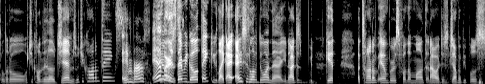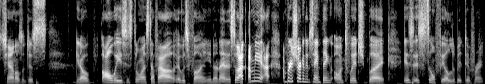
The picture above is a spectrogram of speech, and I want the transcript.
the little what you call it, the little gems. What you call them things? Embers. Embers. There we go. Thank you. Like I, I just love doing that. You know, I just would get a ton of embers for the month, and I would just jump in people's channels and just, you know, always just throwing stuff out. It was fun, you know. And so I, I mean, I, I'm pretty sure I can do the same thing on Twitch, but it's it's still feel a little bit different,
